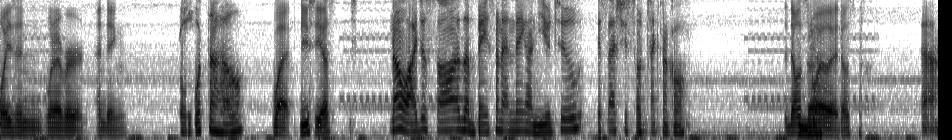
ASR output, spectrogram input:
poison whatever ending. What the hell? What? Do you see us? No, I just saw the basement ending on YouTube. It's actually so technical. Don't Bruh. spoil it. Don't. Spoil. Yeah.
